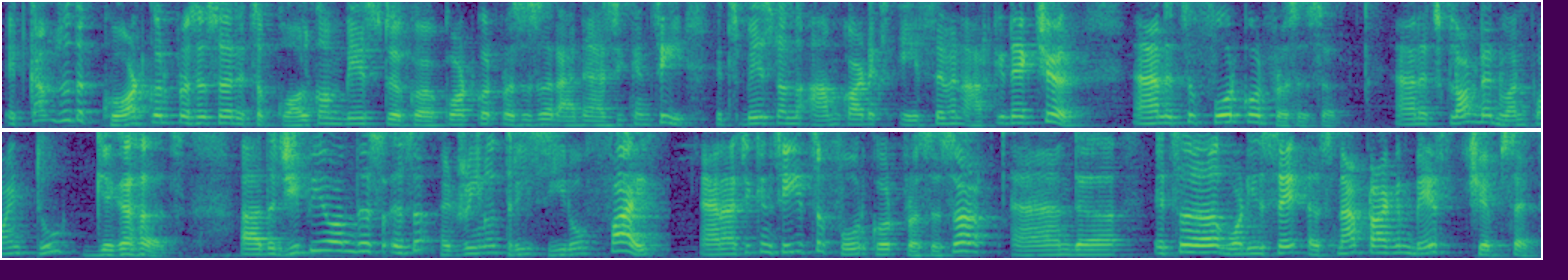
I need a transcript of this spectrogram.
it comes with a quad core processor. It's a qualcomm based uh, quad core processor. And as you can see it's based on the arm cortex a7 architecture. And it's a 4 core processor. And it's clocked at 1.2 gigahertz. Uh, the gpu on this is a adreno 305 and as you can see it's a 4 core processor. And uh, it's a what do you say a snapdragon based chipset.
